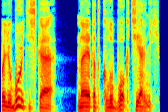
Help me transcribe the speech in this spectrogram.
Полюбуйтесь-ка на этот клубок терний.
